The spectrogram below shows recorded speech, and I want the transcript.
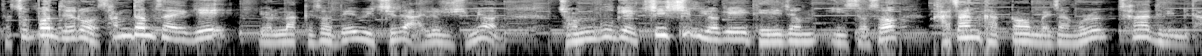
자, 첫 번째로 상담사에게 연락해서 내 위치를 알려주시면 전국에 70여 개의 대리점이 있어서 가장 가까운 매장을 찾아드립니다.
